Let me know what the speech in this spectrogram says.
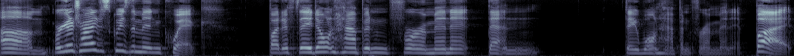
Um, we're gonna try to squeeze them in quick, but if they don't happen for a minute, then they won't happen for a minute. But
